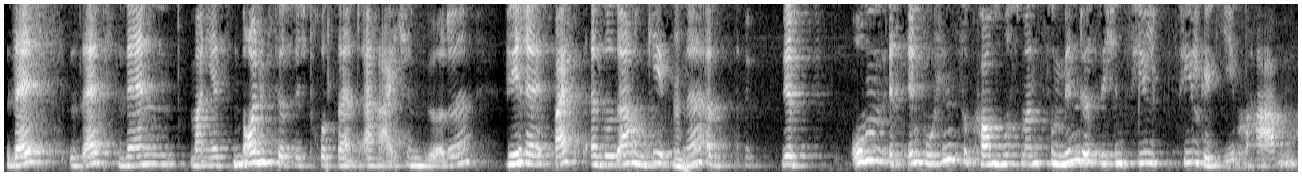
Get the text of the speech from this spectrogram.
selbst, selbst wenn man jetzt 49 Prozent erreichen würde, wäre, weißt also darum geht's, mhm. ne? Also wir, um jetzt irgendwo hinzukommen, muss man zumindest sich ein Ziel, Ziel gegeben haben.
